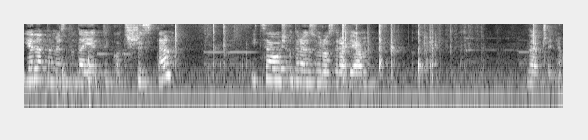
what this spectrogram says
Ja natomiast dodaję tylko 300 i całość od razu rozrabiam naczynia.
